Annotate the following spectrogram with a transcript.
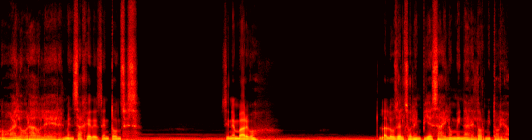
No he logrado leer el mensaje desde entonces. Sin embargo, la luz del sol empieza a iluminar el dormitorio.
